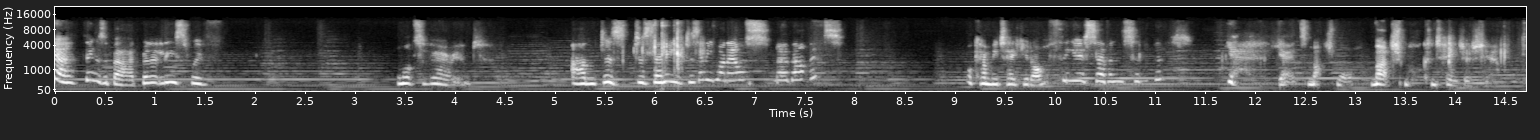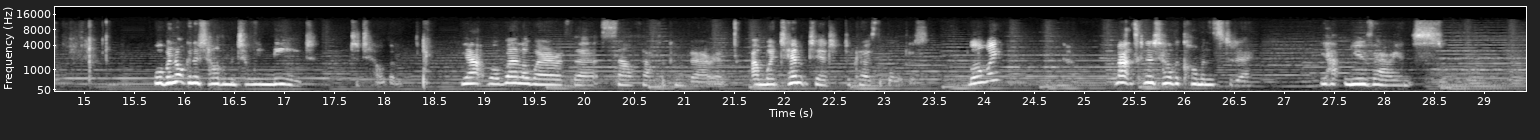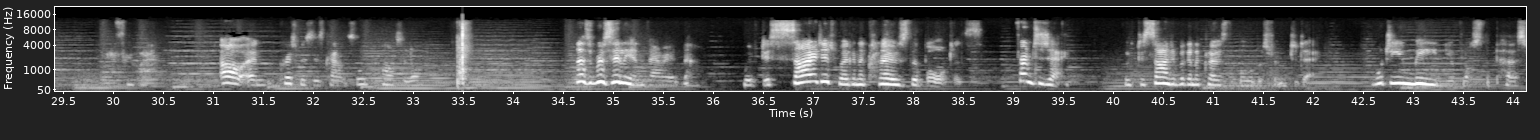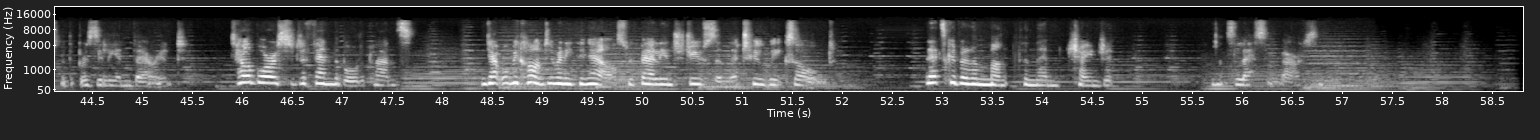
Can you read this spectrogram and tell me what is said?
yeah, things are bad, but at least we've. What's a variant? Um, does does any does anyone else know about this? Or can we take it off the year seven syllabus? Yeah, yeah, it's much more, much more contagious, yeah. Well, we're not going to tell them until we need to tell them. Yeah, we're well aware of the South African variant, and we're tempted to close the borders. Will we? No. Matt's going to tell the Commons today. Yeah, new variants. Oh, and Christmas is cancelled. On. There's a Brazilian variant now. We've decided we're going to close the borders from today. We've decided we're going to close the borders from today. What do you mean you've lost the purse with the Brazilian variant? Tell Boris to defend the border plans. Yeah, well, we can't do anything else. We've barely introduced them. They're two weeks old. Let's give it a month and then change it. That's less embarrassing.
